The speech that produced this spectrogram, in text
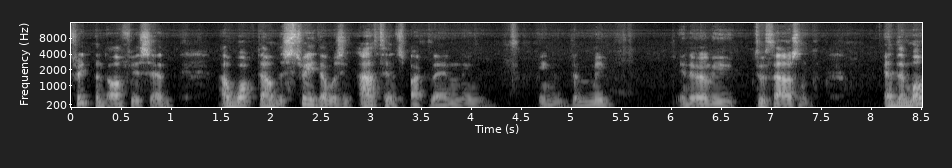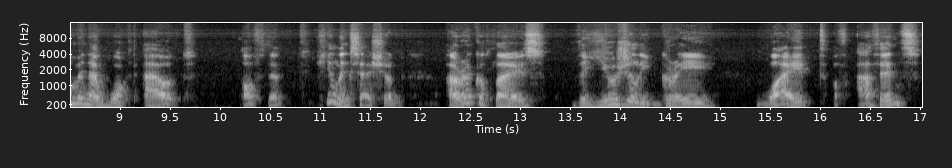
treatment office, and I walked down the street. I was in Athens back then in in the mid in the early 2000 and the moment i walked out of that healing session i recognized the usually gray white of athens.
